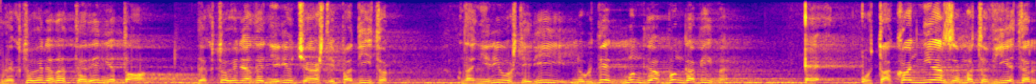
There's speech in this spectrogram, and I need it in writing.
Dhe këtu hyn edhe të rinjtë tanë, dhe këtu hyn edhe njeriu që është i paditur. Dhe njeriu është i ri, nuk din, mund bën gabime. E u takon njerëzve më të vjetër,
